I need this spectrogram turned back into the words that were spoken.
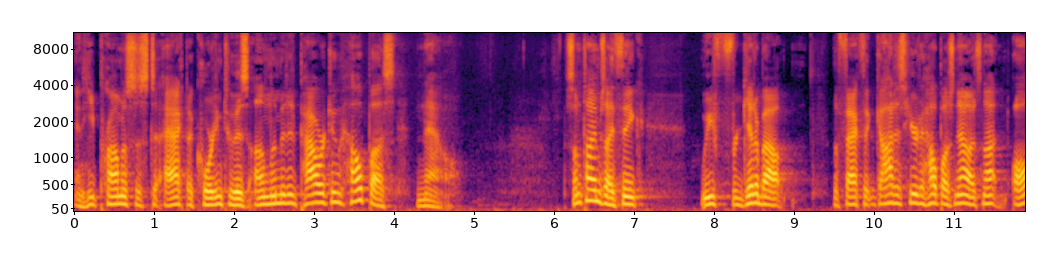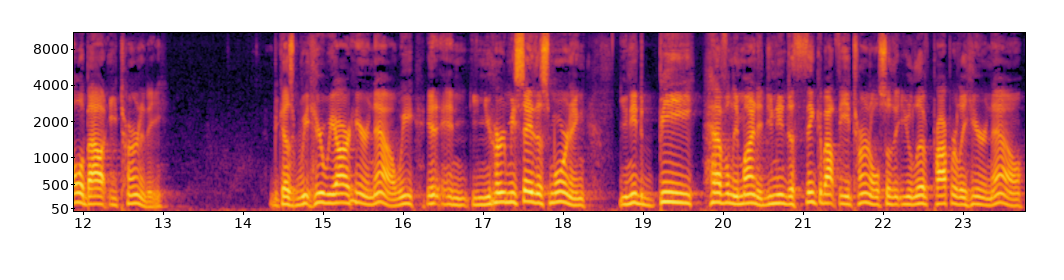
and he promises to act according to his unlimited power to help us now. Sometimes I think we forget about the fact that God is here to help us now. It's not all about eternity because we, here we are here and now. We, and you heard me say this morning, you need to be heavenly minded. You need to think about the eternal so that you live properly here and now.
